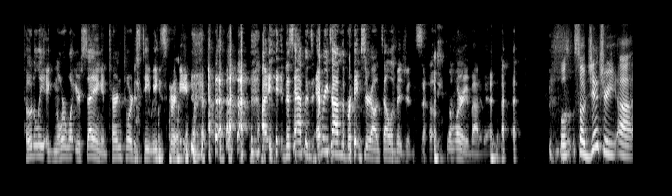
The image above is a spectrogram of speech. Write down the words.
totally ignore what you're saying and turn toward his TV screen. I, this happens every time the Braves are on television. So don't worry about it, man well, so Gentry, uh,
